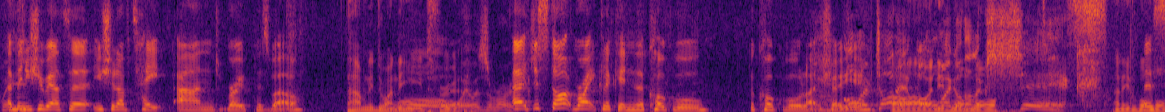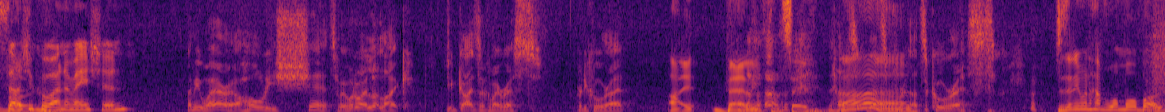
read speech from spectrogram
Wait, and then you should be able to you should have tape and rope as well. How many do I need whoa, for it? Wait, where's the rope? Uh, just start right clicking. The cog will the cog will like show you. oh, you. I've done it. Oh, Oh, I need my god, one that more. looks sick. I need one There's more such bone. a cool animation. Let me wear it. Holy shit. Wait, what do I look like? You guys look at my wrists. Pretty cool, right? I barely can see. That's, Ah. that's, pre- that's a cool wrist. Does anyone have one more bone?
